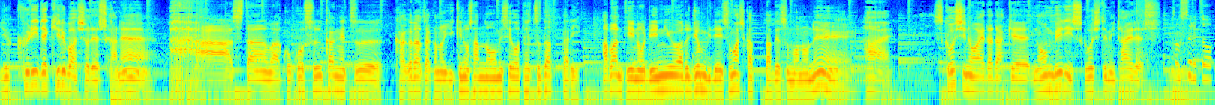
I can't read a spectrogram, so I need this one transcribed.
ゆっくりできる場所ですかね。ああスタンはここ数ヶ月神楽坂の雪乃さんのお店を手伝ったりアバンティのリニューアル準備で忙しかったですものねはい。少しの間だけのんびり過ごしてみたいです。とすると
